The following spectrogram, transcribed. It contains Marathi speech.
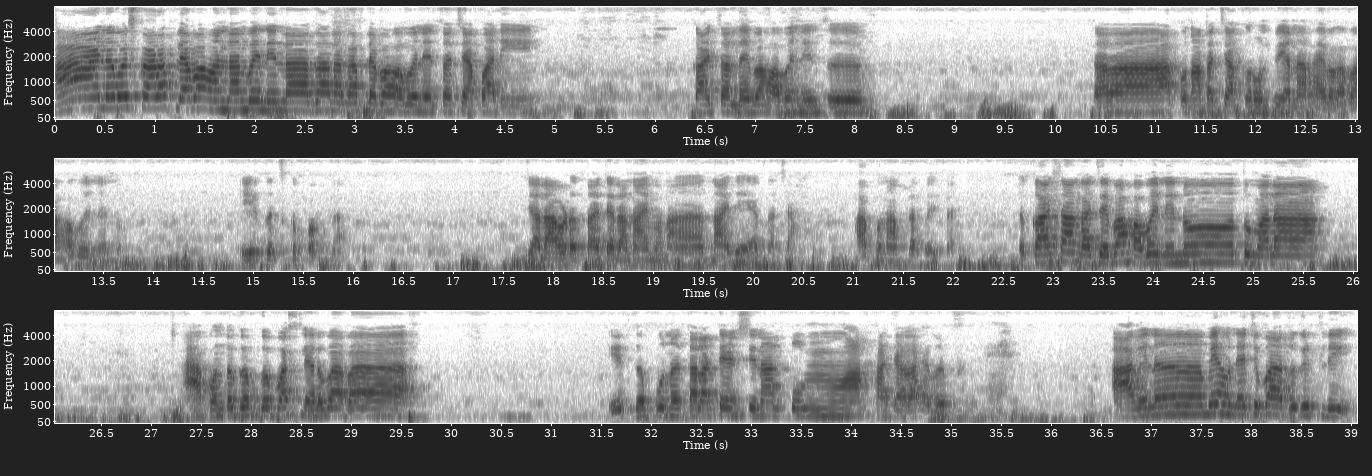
हाय नमस्कार आपल्या भावांना आणि बहिणींना. झाला का आपल्या भावा बहिणींचा चहा पाणी? काय चाललंय भावा बहिणींचं? तर आपण आता चहा करून पिणार आहे बघा भावा बहिणींना. एकच कप आपला. ज्याला आवडत नाही त्याला नाही म्हणा नाही द्यायचा चहा. आपण आपला प्यायचा तर काय सांगायचंय भावा बहिणीनं तुम्हाला? आपण तर गप गप बाबा. इतकं पुन्हा त्याला टेन्शन आलं हाच्या बाहेरच. आवेनं मेहण्याची बाजू घेतली.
